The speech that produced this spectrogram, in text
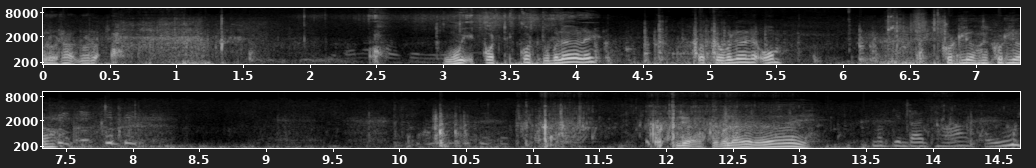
ลุกแล้วลุกแล้วอุ้ยกดกดตัวเบลอเลย กดตัวเบลอเลยอมกดเหลืองให้กดเหลืองกดเหลืองตัวเบลอเลยมากินตอนเช้าโอ้ย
